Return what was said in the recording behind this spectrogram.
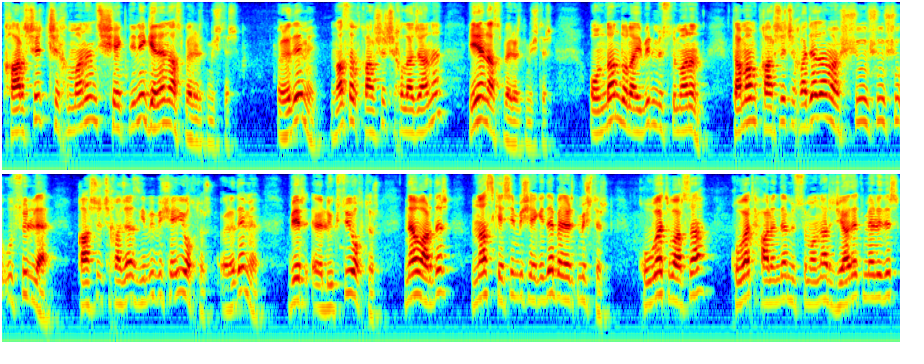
karşı çıkmanın şeklini gene Nas belirtmiştir. Öyle değil mi? Nasıl karşı çıkılacağını yine Nas belirtmiştir. Ondan dolayı bir Müslümanın tamam karşı çıkacağız ama şu şu şu usulle karşı çıkacağız gibi bir şey yoktur. Öyle değil mi? Bir e, lüksü yoktur. Ne vardır? Nas kesin bir şekilde belirtmiştir. Kuvvet varsa kuvvet halinde Müslümanlar cihad etmelidir.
